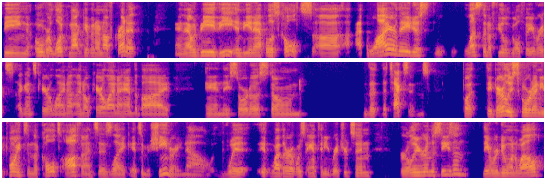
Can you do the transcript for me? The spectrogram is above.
being overlooked, not given enough credit, and that would be the Indianapolis Colts. Uh, why are they just less than a field goal favorites against Carolina. I know Carolina had the bye and they sort of stoned the, the Texans, but they barely scored any points. And the Colts offense is like it's a machine right now. With it, whether it was Anthony Richardson earlier in the season, they were doing well.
